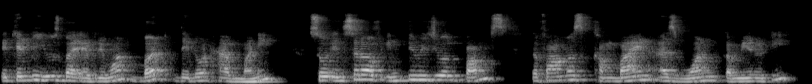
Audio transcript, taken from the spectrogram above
It can be used by everyone, but they don't have money. So instead of individual pumps, the farmers combine as one community.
